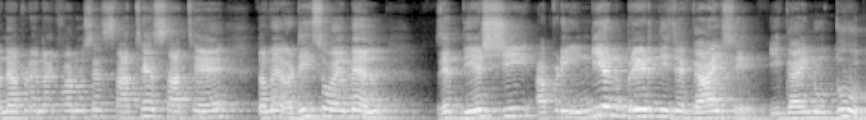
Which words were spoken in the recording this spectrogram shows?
અને આપણે નાખવાનું છે સાથે સાથે તમે અઢીસો એમએલ જે દેશી આપણી ઇન્ડિયન બ્રીડની જે ગાય છે એ ગાયનું દૂધ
